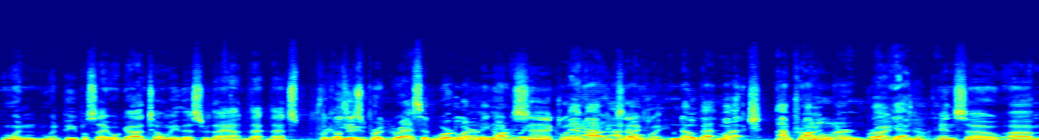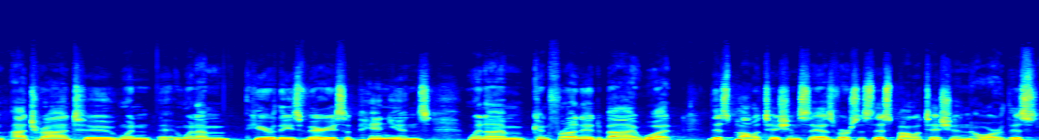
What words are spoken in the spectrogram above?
when, when people say, well, God told me this or that, that that's for because you. it's progressive. We're learning, aren't exactly. we? Man, I, exactly. I don't know that much. I'm trying right. to learn. Right. Yeah. And so um, I try to when when I'm hear these various opinions when I'm confronted by what this politician says versus this politician or this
